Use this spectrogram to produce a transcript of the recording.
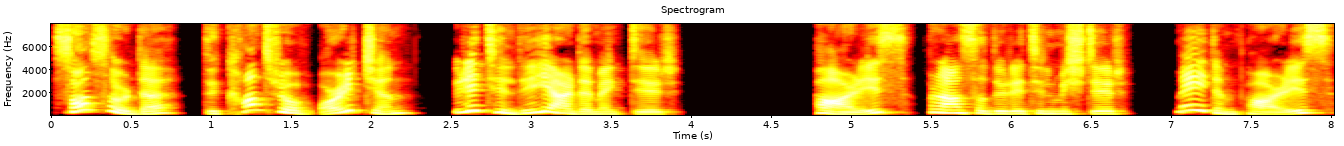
Son soruda the country of origin üretildiği yer demektir. Paris, Fransa'da üretilmiştir. Made in Paris,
